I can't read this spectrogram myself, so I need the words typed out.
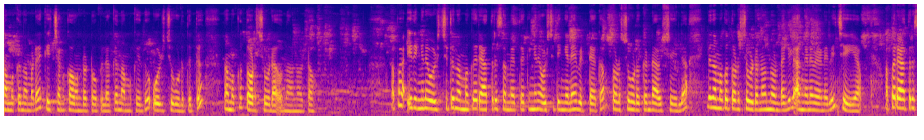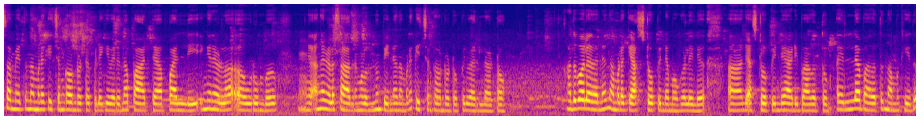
നമുക്ക് നമ്മുടെ കിച്ചൺ കൗണ്ടർ ടോപ്പിലൊക്കെ നമുക്കിത് ഒഴിച്ചു കൊടുത്തിട്ട് നമുക്ക് തുടച്ചു വിടാവുന്നതാണ് കേട്ടോ. അപ്പോൾ ഇതിങ്ങനെ ഒഴിച്ചിട്ട് നമുക്ക് രാത്രി സമയത്തേക്ക് ഇങ്ങനെ ഒഴിച്ചിട്ട് ഇങ്ങനെ വിട്ടേക്കാം. തുടച്ചു കൊടുക്കേണ്ട ആവശ്യമില്ല. ഇനി നമുക്ക് തുടച്ചു വിടണമെന്നുണ്ടെങ്കിൽ അങ്ങനെ വേണമെങ്കിലും ചെയ്യാം. അപ്പോൾ രാത്രി സമയത്ത് നമ്മുടെ കിച്ചൺ കൗണ്ടർ ടോപ്പിലേക്ക് വരുന്ന പാറ്റ പല്ലി ഇങ്ങനെയുള്ള ഉറുമ്പ് അങ്ങനെയുള്ള സാധനങ്ങളൊന്നും പിന്നെ നമ്മുടെ കിച്ചൺ കൗണ്ടർ ടോപ്പിൽ വരില്ല കേട്ടോ. അതുപോലെ തന്നെ നമ്മുടെ ഗ്യാസ് സ്റ്റോപ്പിന്റെ മുകളിൽ ഗ്യാസ് സ്റ്റോപ്പിന്റെ അടിഭാഗത്തും എല്ലാ ഭാഗത്തും നമുക്കിത്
